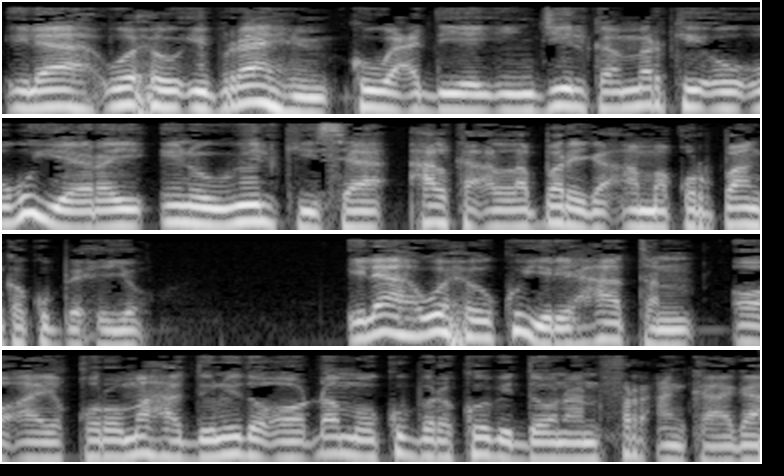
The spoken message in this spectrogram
Ilaah wuxuu ibraahim ku wacdiyey injiilka markii uu ugu yeedhay inuu wiilkiisa halka allabariga ama qurbaanka ku bixiyo ilaah wuxuu ku yidhi haatan oo ay qurumaha dunida oo dhammu ku barakoobi doonaan farcankaaga.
